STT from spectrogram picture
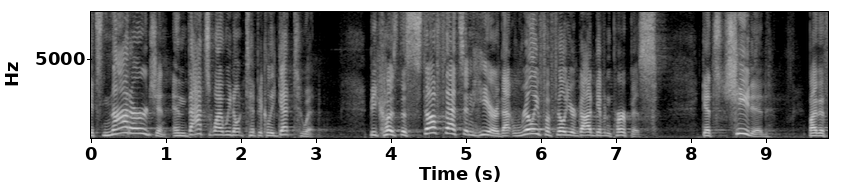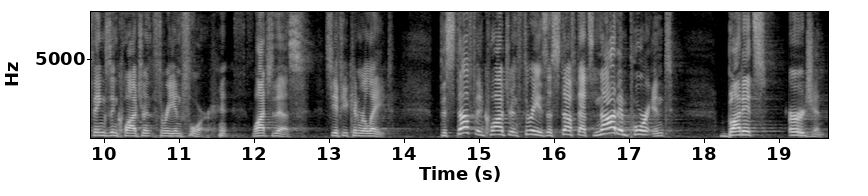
It's not urgent, and that's why we don't typically get to it. Because the stuff that's in here that really fulfill your God given purpose gets cheated by the things in quadrant three and four. Watch this. See if you can relate. The stuff in quadrant three is the stuff that's not important, but it's urgent.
